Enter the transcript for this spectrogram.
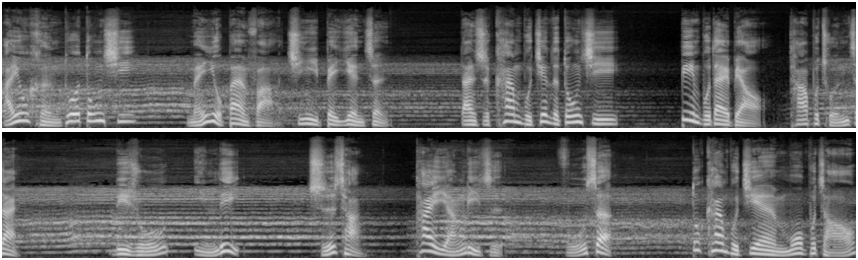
还有很多东西没有办法轻易被验证。但是看不见的东西，并不代表它不存在。例如引力、磁场、太阳粒子、辐射，都看不见、摸不着，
